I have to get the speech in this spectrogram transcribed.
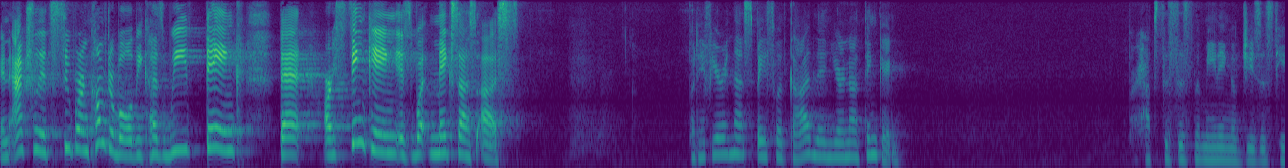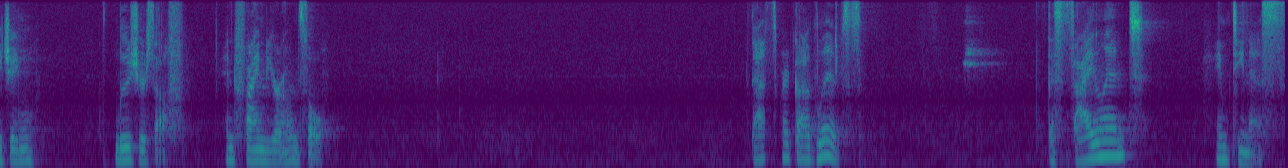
And actually, it's super uncomfortable because we think that our thinking is what makes us us. But if you're in that space with God, then you're not thinking. Perhaps this is the meaning of Jesus' teaching lose yourself and find your own soul. That's where God lives. The silent emptiness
